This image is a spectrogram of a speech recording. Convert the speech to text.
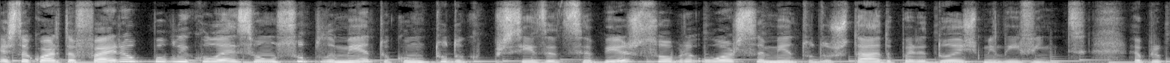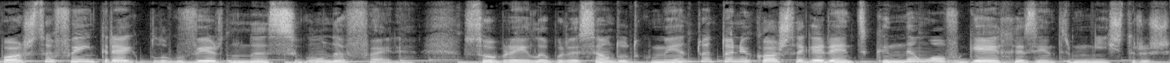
Esta quarta-feira, o público lança um suplemento com tudo o que precisa de saber sobre o Orçamento do Estado para 2020. A proposta foi entregue pelo Governo na segunda-feira. Sobre a elaboração do documento, António Costa garante que não houve guerras entre ministros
